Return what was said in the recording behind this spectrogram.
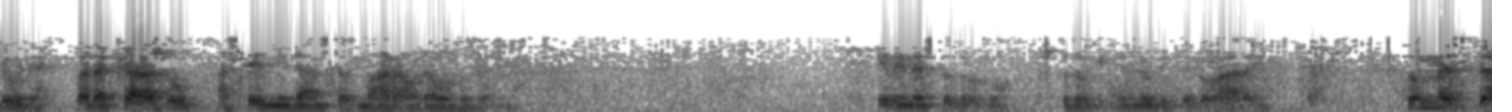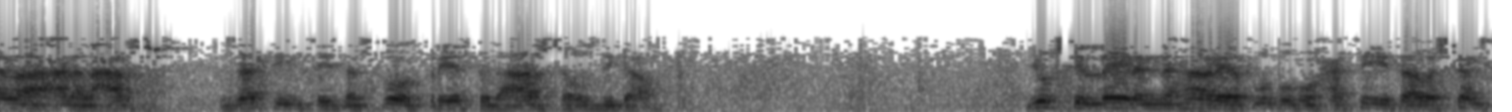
Ljude. Pa da kažu, a sedmi dan se odmarao neuzodno. Ili nešto drugo, što drugi ljudi pregovaraju. Tumme stela ala l'arš Zatim se iznad svog prijestoda Arša uzdigao. يغشي الليل النهار يطلبه حثيثا والشمس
